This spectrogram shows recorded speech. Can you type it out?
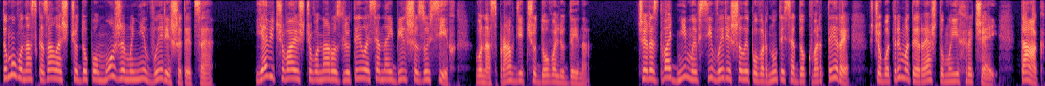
тому вона сказала, що допоможе мені вирішити це. Я відчуваю, що вона розлютилася найбільше з усіх, вона справді чудова людина. Через два дні ми всі вирішили повернутися до квартири, щоб отримати решту моїх речей. Так,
